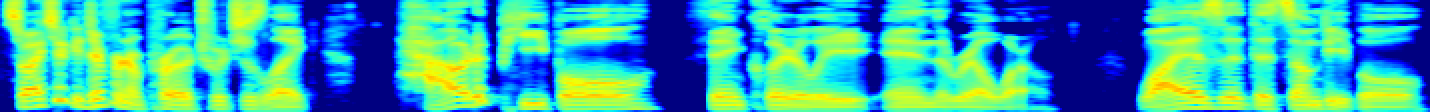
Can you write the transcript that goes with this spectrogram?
so I took a different approach, which is like, how do people think clearly in the real world? Why is it that some people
